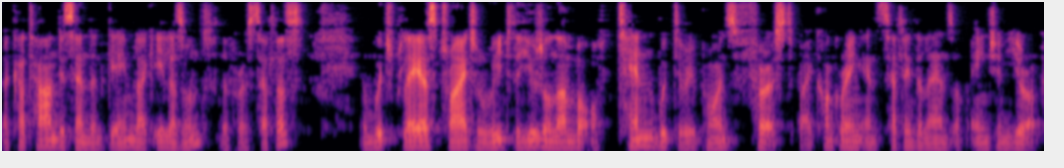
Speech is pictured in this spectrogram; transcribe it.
a Catan descendant game like Elasund, the first settlers, in which players try to reach the usual number of 10 victory points first by conquering and settling the lands of ancient Europe.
